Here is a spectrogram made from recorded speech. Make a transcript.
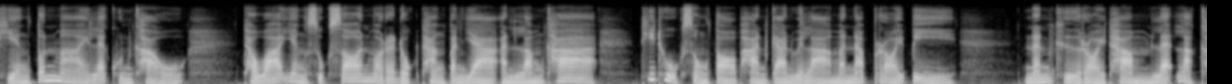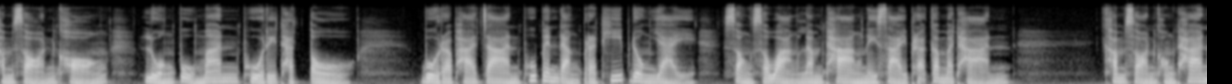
เพียงต้นไม้และขุนเขา ทว่ายังซุกซ่อนมรดกทางปัญญาอันล้ำค่า ที่ถูกส่งต่อผ่านการเวลามานับร้อยปี นั่นคือรอยธรรมและหลักคำสอนของหลวงปู่มั่นภูริทัตโต บูรพาจารย์ผู้เป็นดั่งประทีปดวงใหญ่ส่องสว่างลำทางในสายพระกรรมฐานคำสอนของท่าน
